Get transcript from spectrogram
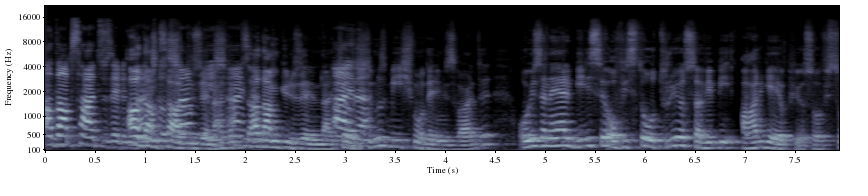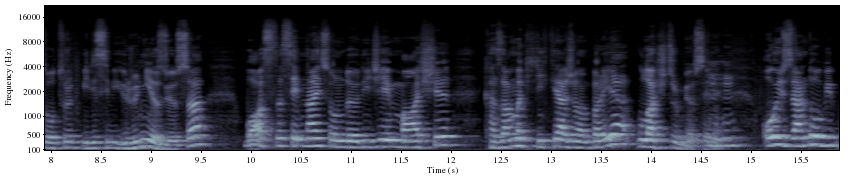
Adam saat üzerinden adam saat üzerinden, iş. Biz adam gün üzerinden Aynen. çalıştığımız bir iş modelimiz vardı. O yüzden eğer birisi ofiste oturuyorsa ve bir arge yapıyorsa, ofiste oturup birisi bir ürün yazıyorsa bu aslında senin ay sonunda ödeyeceğin maaşı kazanmak için ihtiyacı olan paraya ulaştırmıyor seni. Hı hı. O yüzden de o bir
